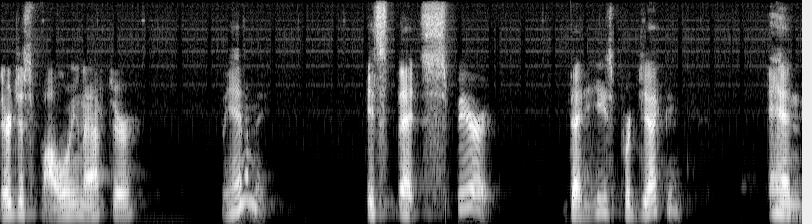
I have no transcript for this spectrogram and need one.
they're just following after the enemy. It's that spirit that he's projecting. And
